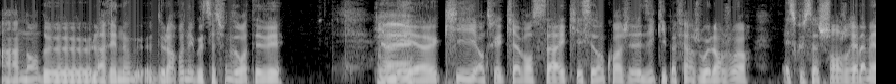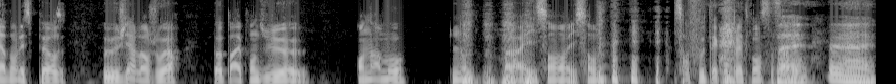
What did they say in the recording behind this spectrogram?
à un an de la, de la renégociation des droits TV, mais euh, qui en tout cas qui avance ça et qui essaie d'encourager les équipes à faire jouer leurs joueurs. Est-ce que ça changerait la manière dont les Spurs eux gèrent leurs joueurs? Pop a répondu en un mot non. Voilà, ils s'en ils s'en foutaient complètement ça. Ouais.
